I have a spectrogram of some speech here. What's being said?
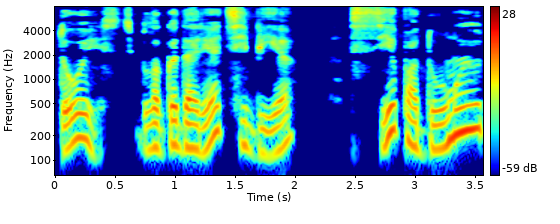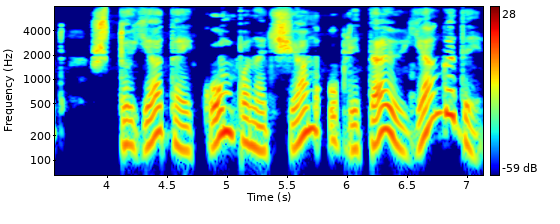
То есть, благодаря тебе все подумают, что я тайком по ночам уплетаю ягоды?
